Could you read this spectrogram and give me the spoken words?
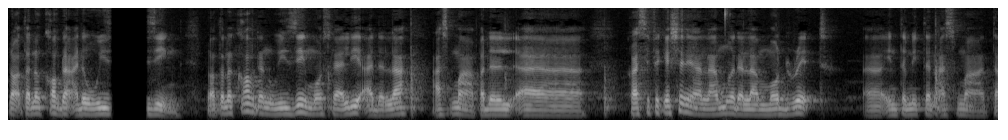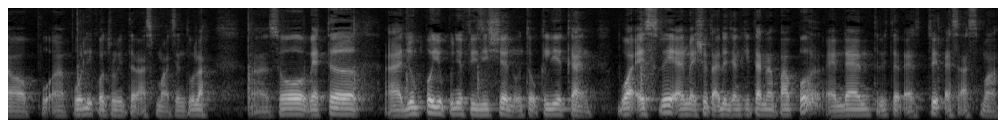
Nocturnal cough dan ada wheezing. Nocturnal cough dan wheezing most likely adalah asma pada uh, classification yang lama dalam moderate uh, intermittent asthma atau uh, polycontrolling asthma macam itulah. Uh, so better uh, jumpa you punya physician untuk clearkan. Buat x-ray and make sure tak ada jangkitan apa-apa and then treat as treat as asthma.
